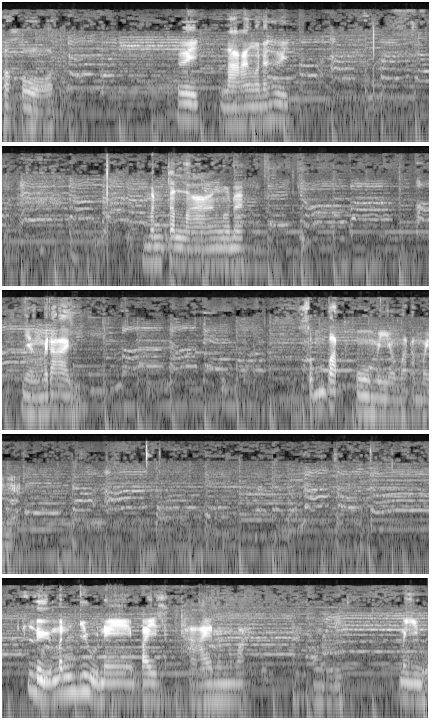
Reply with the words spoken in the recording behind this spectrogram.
โอ้โห เฮ้ยล้างแล้วนะเฮ้ย มันจะล้างแล้วนะ ยังไม่ได้ สมบัติโฮเมีเอามาทำไมเนี่ย หรือมันอยู่ในใบสุดท้ายนั้นวะอะลองดูดิ ไม่อยู่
